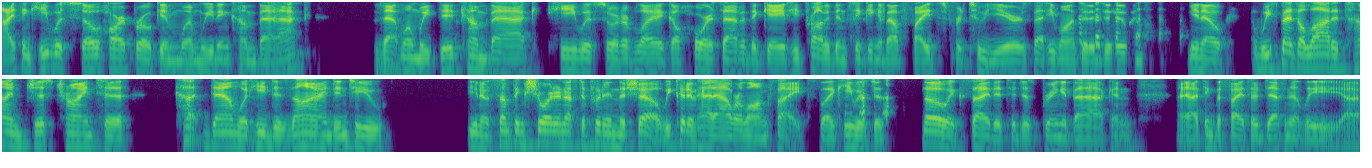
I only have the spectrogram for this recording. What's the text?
I think he was so heartbroken when we didn't come back that when we did come back, he was sort of like a horse out of the gate. He'd probably been thinking about fights for two years that he wanted to do. and, you know, we spent a lot of time just trying to cut down what he designed into you know something short enough to put in the show. We could have had hour long fights. Like he was just so excited to just bring it back. And i, think the fights are definitely uh,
